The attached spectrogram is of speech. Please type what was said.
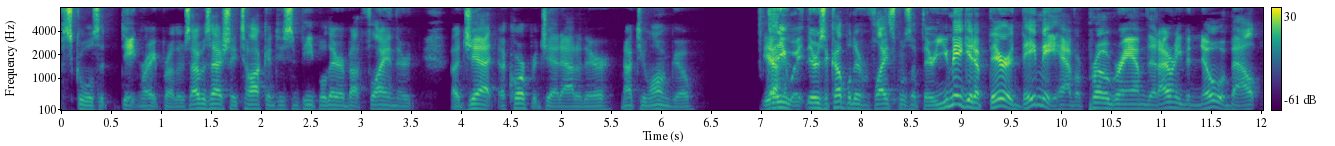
schools at Dayton Wright Brothers. I was actually talking to some people there about flying their a jet, a corporate jet out of there not too long ago. Yeah. Anyway, there's a couple different flight schools up there. You may get up there, and they may have a program that I don't even know about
